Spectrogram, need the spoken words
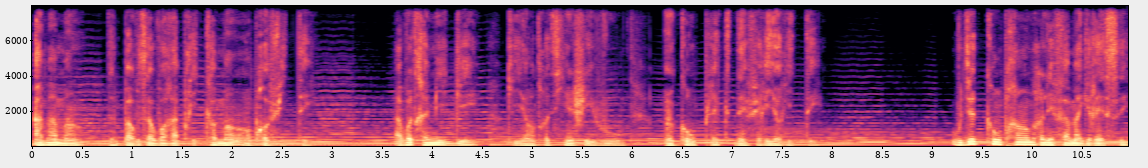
à maman de ne pas vous avoir appris comment en profiter, à votre ami gay qui entretient chez vous un complexe d'infériorité. Vous dites comprendre les femmes agressées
